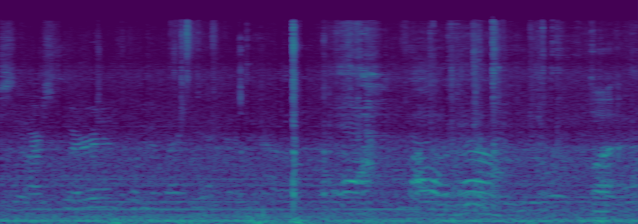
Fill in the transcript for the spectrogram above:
There's R square in it. Uh, yeah. Oh, no. What?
